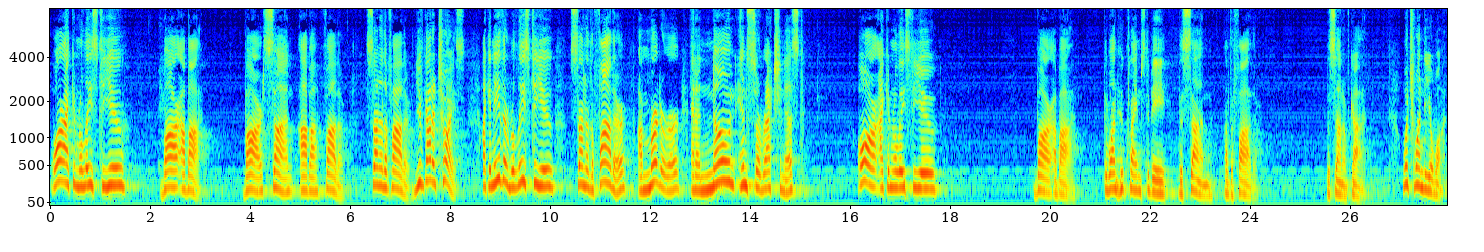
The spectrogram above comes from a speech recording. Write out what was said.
Or I can release to you Bar Abba, Bar, Son, Abba, Father, Son of the Father. You've got a choice. I can either release to you Son of the Father, a murderer, and a known insurrectionist, or I can release to you Bar Abba, the one who claims to be the Son of the Father, the Son of God. Which one do you want?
